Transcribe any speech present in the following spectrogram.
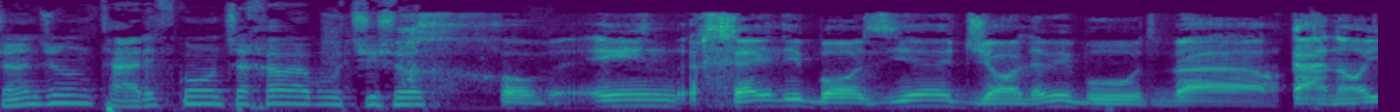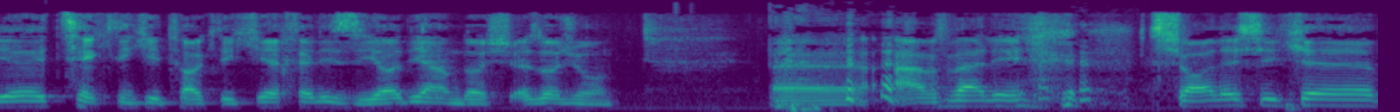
شان جون تعریف کن چه خبر بود؟ چی شد؟ خب این خیلی بازی جالبی بود و قنای تکنیکی تاکتیکی خیلی زیادی هم داشت. ازا جون اولین چالشی که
